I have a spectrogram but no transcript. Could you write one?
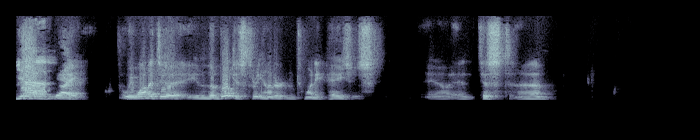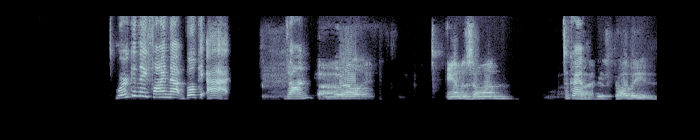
Yeah, Um, right. We wanted to. You know, the book is 320 pages. You know, and just. Um, Where can they find that book at, John? Uh, well, Amazon Okay. uh, is probably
